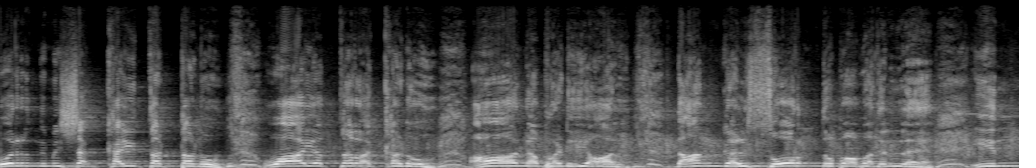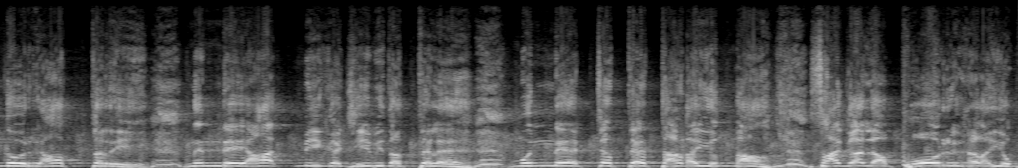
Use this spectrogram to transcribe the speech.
ஒரு நிமிஷம் கை தட்டணும் வாய திறக்கணும் ஆனபடியால் நாங்கள் சோர்ந்து போவதில்லை ഇന്ന് രാത്രി നിന്റെ ആത്മീക ജീവിതത്തില് മുന്നേറ്റത്തെ തടയുന്ന സകല പോരുകളെയും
